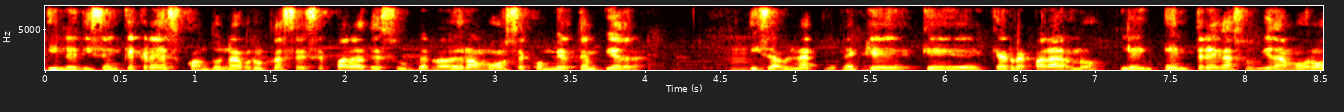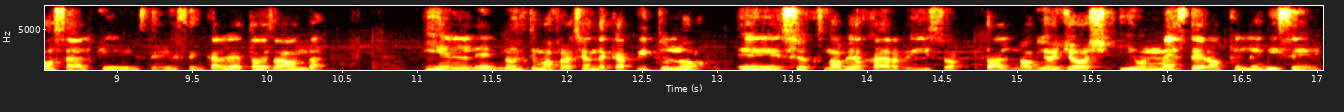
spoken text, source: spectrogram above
Y le dicen, ¿qué crees? Cuando una bruja se separa de su verdadero amor, se convierte en piedra y Sabrina tiene que, que- que repararlo, le entrega su vida amorosa al que se, se encarga de toda esa onda. Y en, en la última fracción de capítulo, eh, su exnovio Harvey, su actual novio Josh y un mesero que le dice,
